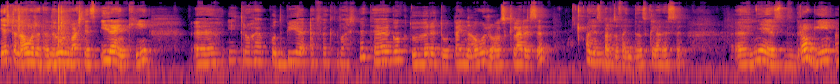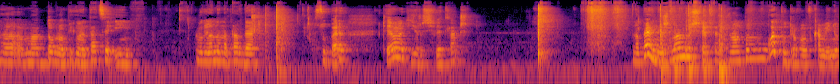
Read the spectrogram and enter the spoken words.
Jeszcze nałożę ten róż właśnie z i ręki yy, i trochę podbiję efekt właśnie tego, który tutaj nałożyłam z Claresy. On jest bardzo fajny, ten z Claresy. Yy, nie jest drogi, ma dobrą pigmentację i wygląda naprawdę super. Czy ja mam jakiś rozświetlacz? No pewnie, że mam wyświetlać, że mam tą mgłę pudrową w kamieniu.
